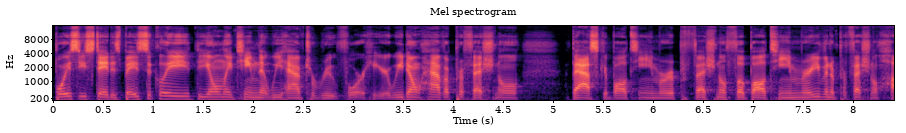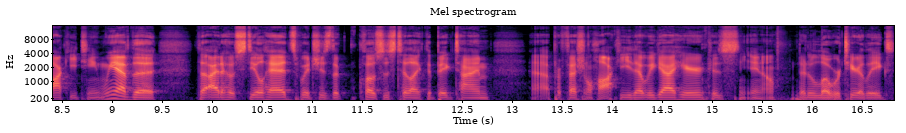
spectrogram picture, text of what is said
Boise State is basically the only team that we have to root for here. We don't have a professional basketball team or a professional football team or even a professional hockey team. We have the, the Idaho Steelheads, which is the closest to like the big time uh, professional hockey that we got here because you know they're the lower tier leagues,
